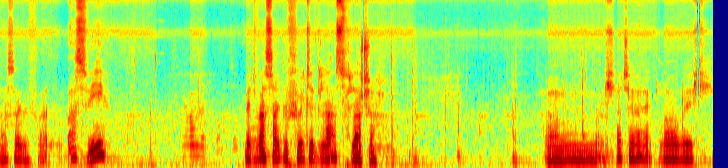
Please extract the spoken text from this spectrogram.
Wasser gefüllt. Was, wie? Mit Wasser gefüllte Glasflasche. Ähm, ich hatte, glaube ich...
